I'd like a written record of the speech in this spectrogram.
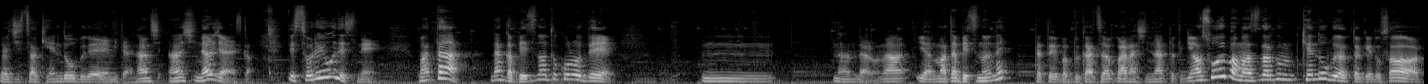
いや実は剣道部でみたいな話話になるじゃないですか。でそれをですねまたなんか別のところでうーんなんだろうな。いやまた別のね例えば部活話になった時あそういえば松田君剣道部だったけどさ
